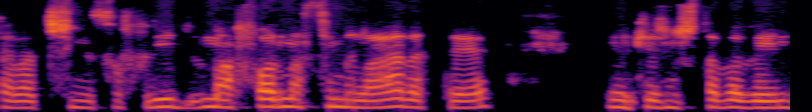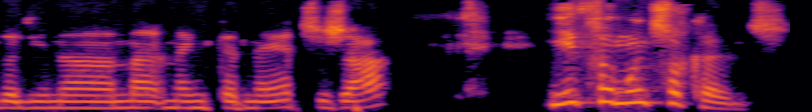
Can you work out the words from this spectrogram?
que ela tinha sofrido, de uma forma similar até, em que a gente estava vendo ali na, na, na, internet já. E isso foi muito chocante,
